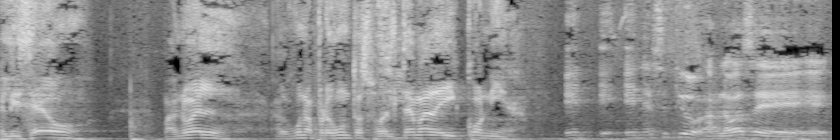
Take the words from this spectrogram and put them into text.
Eliseo, Manuel, ¿alguna pregunta sobre el tema de Iconia? En, en ese sentido, hablabas de. eh,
